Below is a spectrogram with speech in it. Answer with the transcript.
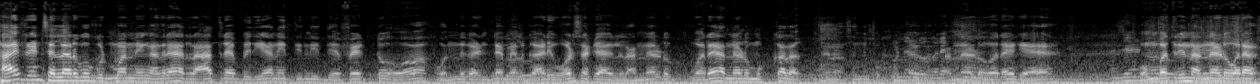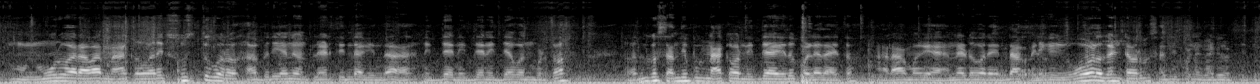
ಹಾಯ್ ಫ್ರೆಂಡ್ಸ್ ಎಲ್ಲರಿಗೂ ಗುಡ್ ಮಾರ್ನಿಂಗ್ ಅಂದರೆ ರಾತ್ರಿ ಬಿರಿಯಾನಿ ತಿಂದಿದ್ದ ಎಫೆಕ್ಟು ಒಂದು ಗಂಟೆ ಮೇಲೆ ಗಾಡಿ ಓಡ್ಸೋಕ್ಕೆ ಆಗಲಿಲ್ಲ. ಹನ್ನೆರಡುವರೆ ಹನ್ನೆರಡು ಮುಕ್ಕಾಲ ಏನೋ ಸಂದೀಪ್ ಕೊಟ್ಟ ಹನ್ನೆರಡುವರೆ. ಹನ್ನೆರಡುವರೆಗೆ ಒಂಬತ್ತರಿಂದ ಹನ್ನೆರಡುವರೆ ಮೂರುವರೆ ಅವರ್ ನಾಲ್ಕು ಅವರಿಗೆ ಸುಸ್ತು ಬರೋ ಆ ಬಿರಿಯಾನಿ ಒಂದು ಪ್ಲೇಟ್ ತಿಂದಾಗಿಂದ. ನಿದ್ದೆ ನಿದ್ದೆ ನಿದ್ದೆ ಬಂದ್ಬಿಡ್ತು. ಅಲ್ಲಿಗೂ ಸಂದೀಪಿಗೆ ನಾಲ್ಕು ಅವರ್ ನಿದ್ದೆ ಆಗಿದ್ದು ಒಳ್ಳೇದಾಯ್ತು. ಆರಾಮಾಗಿ ಹನ್ನೆರಡುವರೆಯಿಂದ ಬೆಳಿಗ್ಗೆ ಏಳು ಗಂಟೆವರೆಗೂ ಸಂದೀಪನ ಗಾಡಿ ಹೊಡ್ತಿದ್ವಿ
